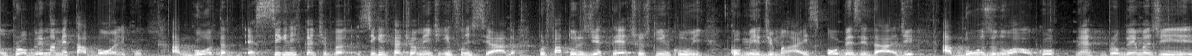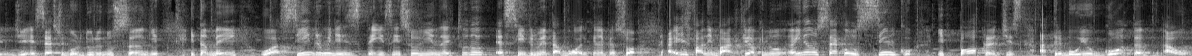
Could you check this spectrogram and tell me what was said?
um problema metabólico, a gota é significativamente influenciada por fatores dietéticos que incluem comer demais, obesidade, abuso no álcool, né, problemas de, de excesso de gordura no sangue e também a síndrome de resistência à insulina. E tudo é síndrome metabólica, né, pessoal? Aí eles falam embaixo aqui, ó, que no, ainda no século V, Hipócrates atribuiu gota ao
